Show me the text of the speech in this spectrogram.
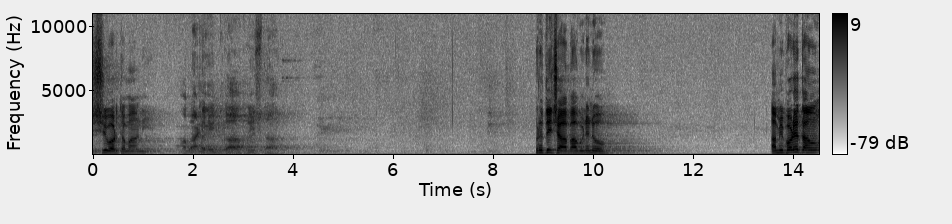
शिवर्तमानी प्रतीच्या बाबणेनो आमी पळयत हांव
